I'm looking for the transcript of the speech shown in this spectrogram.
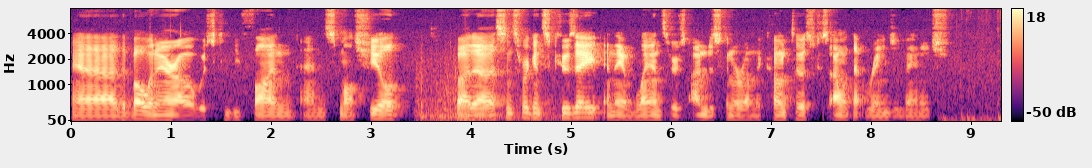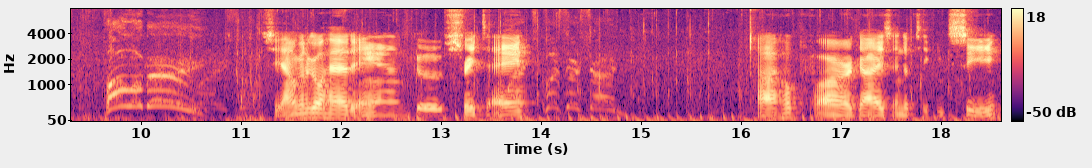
uh, the bow and arrow, which can be fun, and the small shield. But uh, since we're against Khuzait and they have Lancers, I'm just going to run the Kontos because I want that range advantage. Follow me! So yeah, I'm going to go ahead and go straight to A. I hope our guys end up taking C.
